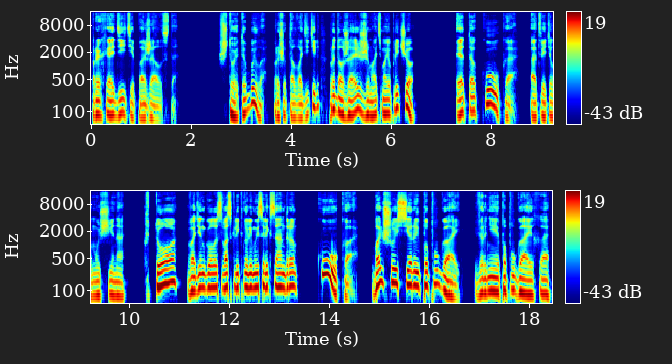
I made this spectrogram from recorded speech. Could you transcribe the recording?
проходите, пожалуйста». «Что это было?» — прошептал водитель, продолжая сжимать мое плечо. «Это Кука», — ответил мужчина. «Кто?» — в один голос воскликнули мы с Александром. «Кука! Большой серый попугай, вернее, попугаиха,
